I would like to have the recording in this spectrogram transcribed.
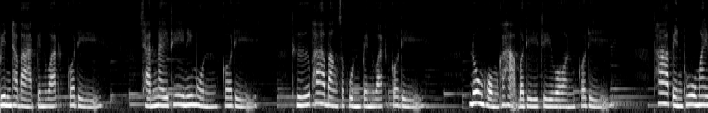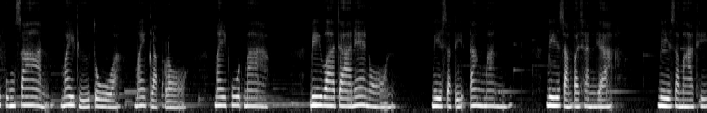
บินทบาทเป็นวัดก็ดี ฉันในที่นิมนต์ก็ดี ถือผ้าบางสกุลเป็นวัดก็ดี นุ่งห่มขหบดีจีวรก็ดี ถ้าเป็นผู้ไม่ฟุ้งซ่าน ไม่ถือตัว ไม่กลับกรอก ไม่พูดมาก มีวาจาแน่นอน มีสติตั้งมั่น มีสัมปชัญญะ มีสมาธิ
